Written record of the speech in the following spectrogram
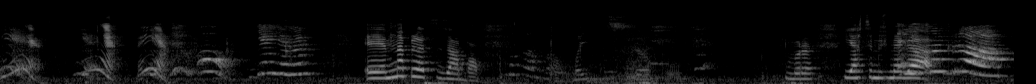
nie, nie. O, jedziemy. Em, na plac zabaw. Dobra, ja chcę być mega... Ona gra.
